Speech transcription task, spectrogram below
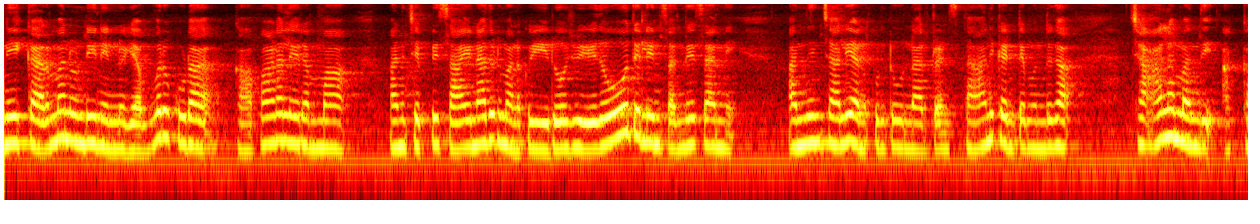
నీ కర్మ నుండి నిన్ను ఎవ్వరు కూడా కాపాడలేరమ్మా. అని చెప్పి సాయినాథుడు మనకు ఈరోజు ఏదో తెలియని సందేశాన్ని అందించాలి అనుకుంటూ ఉన్నారు ఫ్రెండ్స్. దానికంటే ముందుగా చాలామంది అక్క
